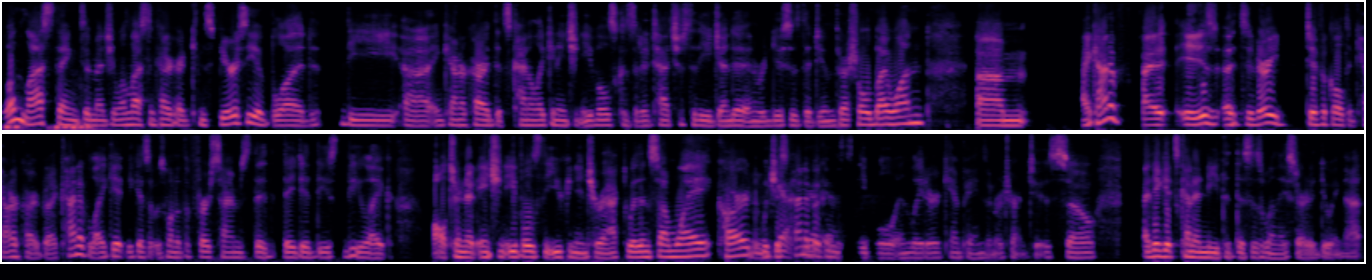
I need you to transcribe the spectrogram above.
One last thing to mention, one last encounter card, Conspiracy of Blood, the uh, encounter card that's kind of like an Ancient Evils because it attaches to the agenda and reduces the Doom threshold by one. Um, I kind of, I it is, it's a very difficult encounter card, but I kind of like it because it was one of the first times that they did these the like alternate Ancient Evils that you can interact with in some way card, Mm, which has yeah, kind of yeah, become yeah. a staple in later campaigns and Return to. So I think it's kind of neat that this is when they started doing that.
